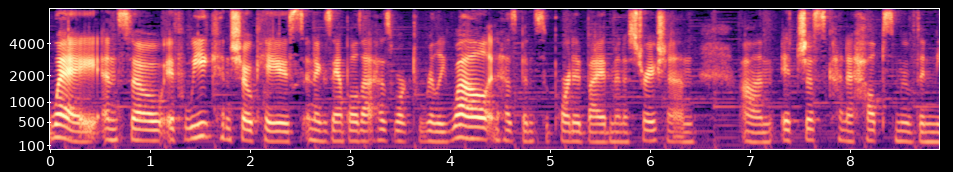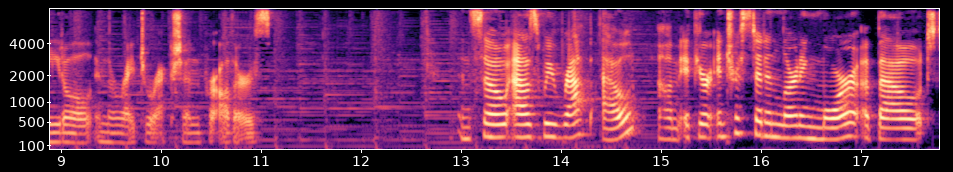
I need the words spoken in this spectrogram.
weigh. And so, if we can showcase an example that has worked really well and has been supported by administration, um, it just kind of helps move the needle in the right direction for others. And so, as we wrap out, um, if you're interested in learning more about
